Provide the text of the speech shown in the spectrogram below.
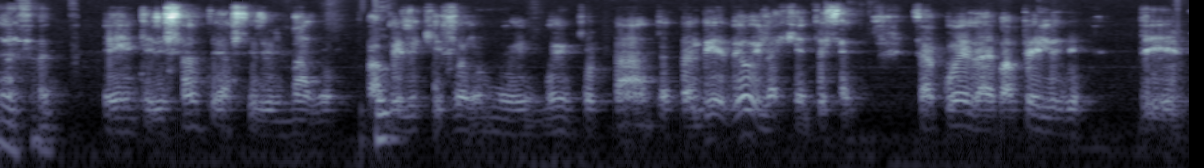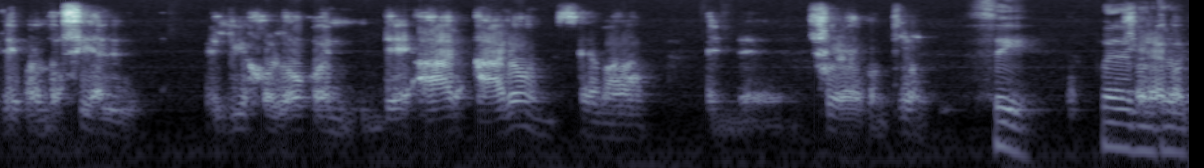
Exacto. Es interesante hacer el malo, papeles que fueron muy, muy importantes. Hasta el día de hoy la gente se, se acuerda de papeles de, de, cuando hacía el, el, viejo loco de Ar, Aaron, se llamaba, Fuera de Control. Sí. Fuera de control.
